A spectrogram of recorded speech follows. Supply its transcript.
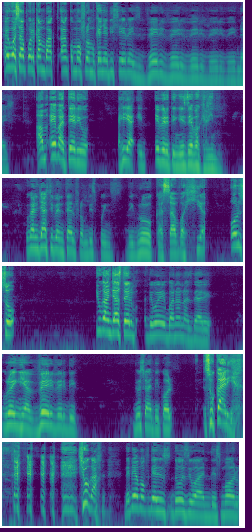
hey, what's up? Welcome back to Uncle Mo from Kenya. This area is very, very, very, very, very nice. I'm ever tell you here it, everything is evergreen. You can just even tell from these points they grow cassava here. Also, you can just tell the way bananas they are growing here very very big. Those are they call sukari, sugar. The name of this those one the small,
